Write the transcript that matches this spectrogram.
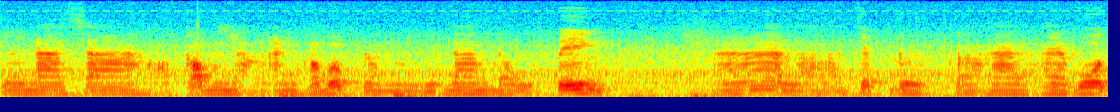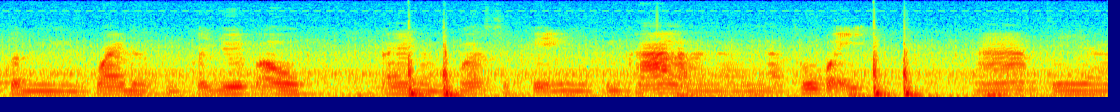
cho NASA họ công nhận anh Cobus là người Việt Nam đầu tiên à, là chụp được à, hay, hay vô tình quay được một cái UFO đây là một cái sự kiện cũng khá là là, là thú vị à, thì à,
